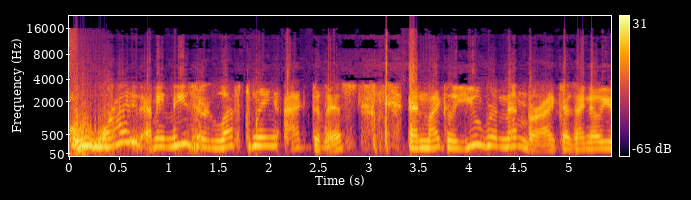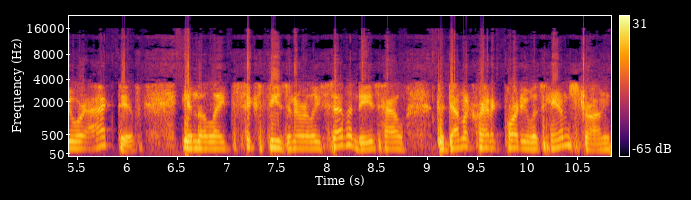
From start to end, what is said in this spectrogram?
Right. I mean, these are left wing activists. And Michael, you remember, because I know you were active in the late 60s and early 70s, how the Democratic Party was hamstrung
